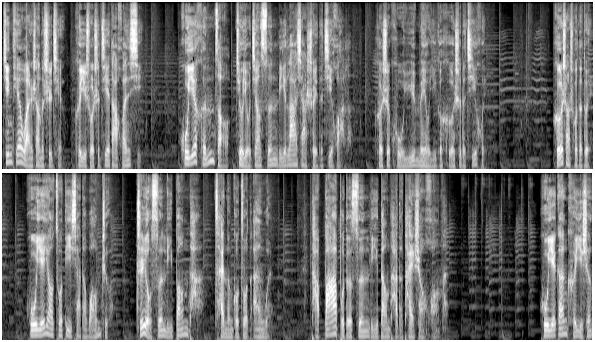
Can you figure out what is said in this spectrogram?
今天晚上的事情可以说是皆大欢喜。虎爷很早就有将孙离拉下水的计划了，可是苦于没有一个合适的机会。和尚说的对，虎爷要做地下的王者，只有孙离帮他，才能够做得安稳。他巴不得孙离当他的太上皇呢。虎爷干咳一声：“，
